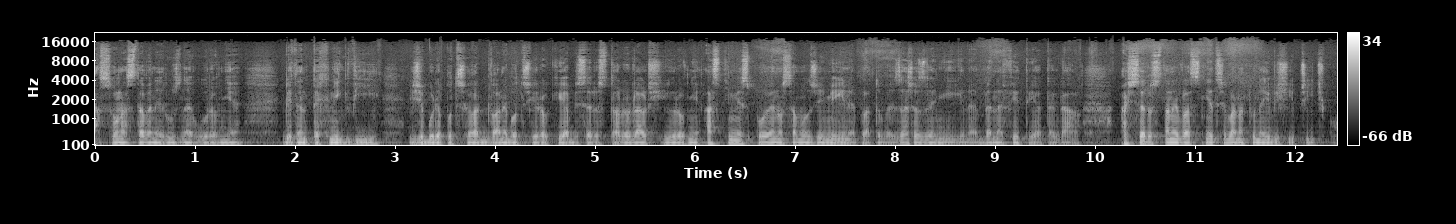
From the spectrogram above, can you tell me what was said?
a jsou nastaveny různé úrovně, kdy ten technik ví, že bude potřebovat dva nebo tři roky, aby se dostal do další úrovně a s tím je spojeno samozřejmě jiné platové zařazení, jiné benefity a tak dále, až se dostane vlastně třeba na tu nejvyšší příčku.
